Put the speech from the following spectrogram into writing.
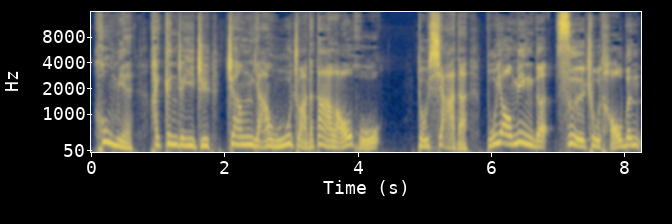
后面还跟着一只张牙舞爪的大老虎，都吓得不要命的四处逃奔。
